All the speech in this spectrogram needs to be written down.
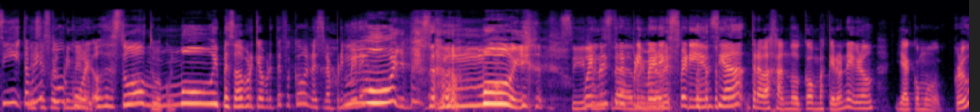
sí, también Ese fue el estuvo cool. O sea, estuvo, Estuvo cool. muy pesado porque aparte fue como nuestra primera Muy pesado. muy Sí, fue nuestra, primera experiencia trabajando con Vaquero Negro, ya como crew.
